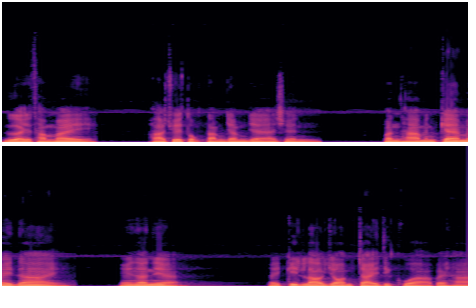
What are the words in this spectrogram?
หรืออาจจะทำให้พาช่วยตกต่ำย่ำแย่ เช่น ปัญหามันแก้ไม่ได้เพราะนั้นเนี่ยไปกินเหล้าย้อมใจดีกว่าไปหา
